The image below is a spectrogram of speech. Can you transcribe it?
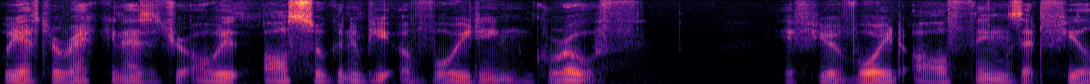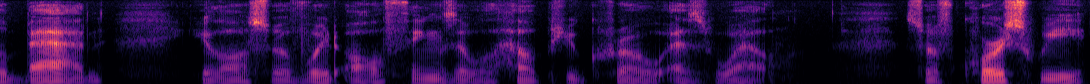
we have to recognize that you're always also going to be avoiding growth. If you avoid all things that feel bad, you'll also avoid all things that will help you grow as well. So, of course, we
